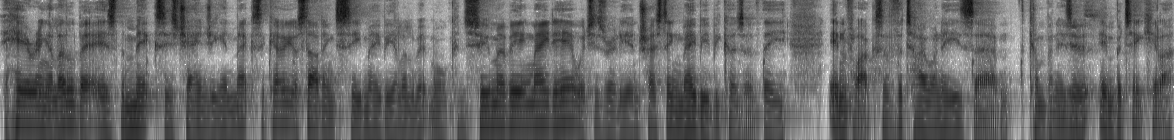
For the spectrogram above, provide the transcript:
hearing a little bit is the mix is changing in Mexico. You're starting to see maybe a little bit more consumer being made here, which is really interesting. Maybe because of the influx of the Taiwanese um, companies yes. in particular.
